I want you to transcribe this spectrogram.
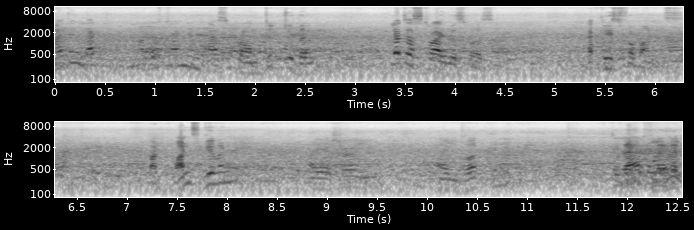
I think that understanding has prompted to them let us try this person at least for once but once given I assure you I'll work to that level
